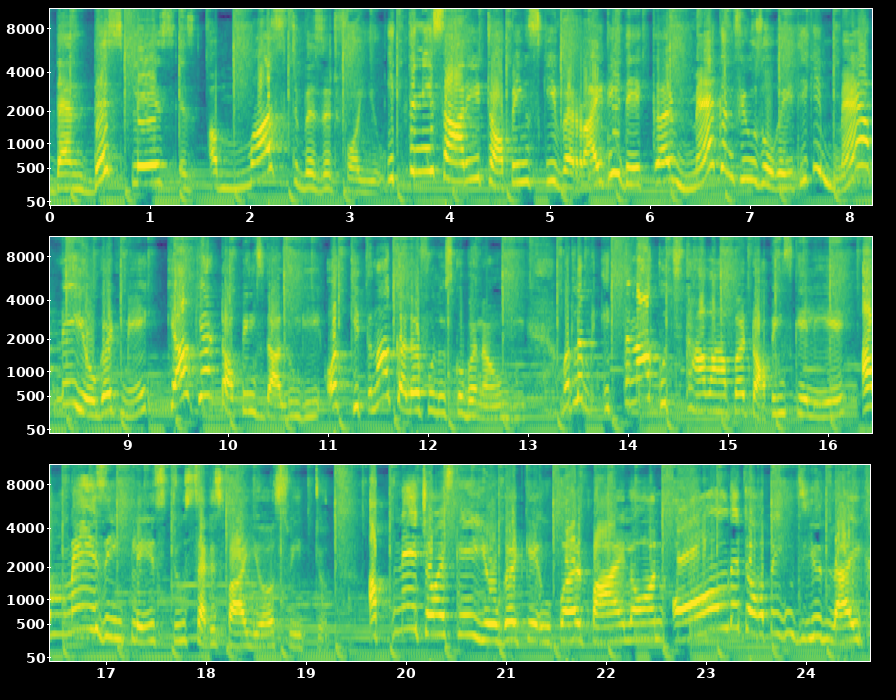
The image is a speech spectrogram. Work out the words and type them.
then this place is a must visit for you इतनी सारी टॉपिंग्स की वैरायटी देखकर मैं कंफ्यूज हो गई थी कि मैं अपने योगर्ट में क्या क्या टॉपिंग्स डालूँगी और कितना कलरफुल उसको बनाऊँगी। मतलब इतना कुछ था वहाँ पर टॉपिंग्स के लिए। Amazing place to satisfy your sweet tooth अपने चॉइस के योगर्ट के ऊपर pile on all the toppings you like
